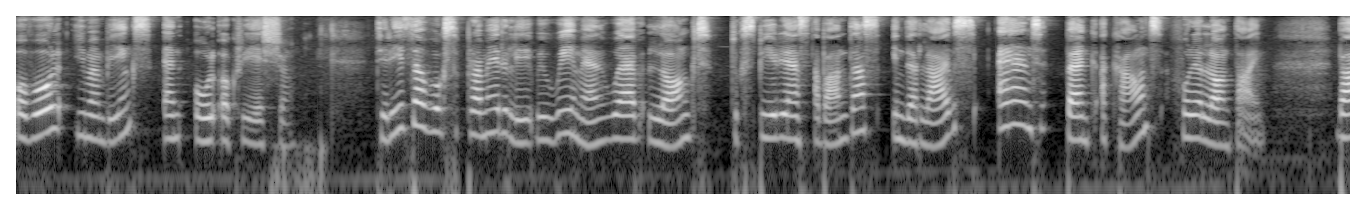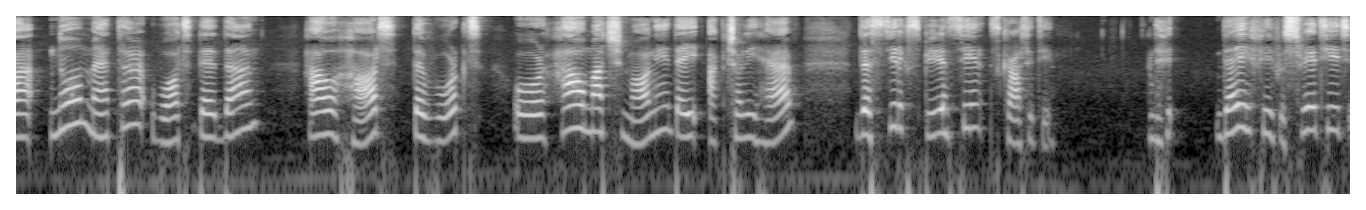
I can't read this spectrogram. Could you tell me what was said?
of all human beings and all of creation. Teresa works primarily with women who have longed to experience abundance in their lives and bank accounts for a long time. But no matter what they've done, how hard they've worked, or how much money they actually have, they're still experiencing scarcity. They feel frustrated,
